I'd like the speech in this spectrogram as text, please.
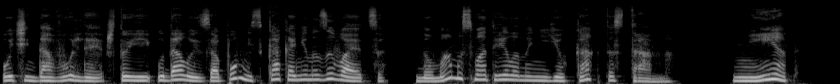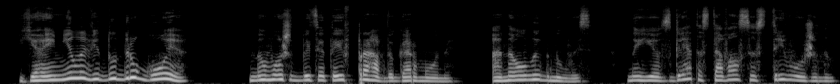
очень довольная, что ей удалось запомнить, как они называются. но мама смотрела на нее как-то странно. «Нет, я имела в виду другое. Но, может быть, это и вправду гормоны». Она улыбнулась, но ее взгляд оставался встревоженным,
